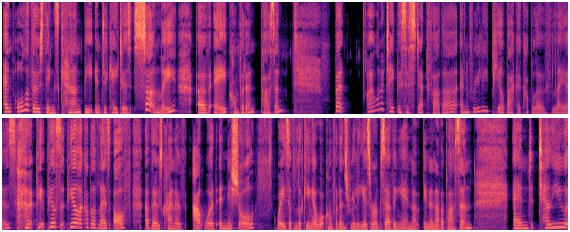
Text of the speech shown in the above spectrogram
And all of those things can be indicators, certainly, of a confident person. I want to take this a step further and really peel back a couple of layers, peel, peel, peel a couple of layers off of those kind of outward initial ways of looking at what confidence really is or observing it in, in another person. And tell you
